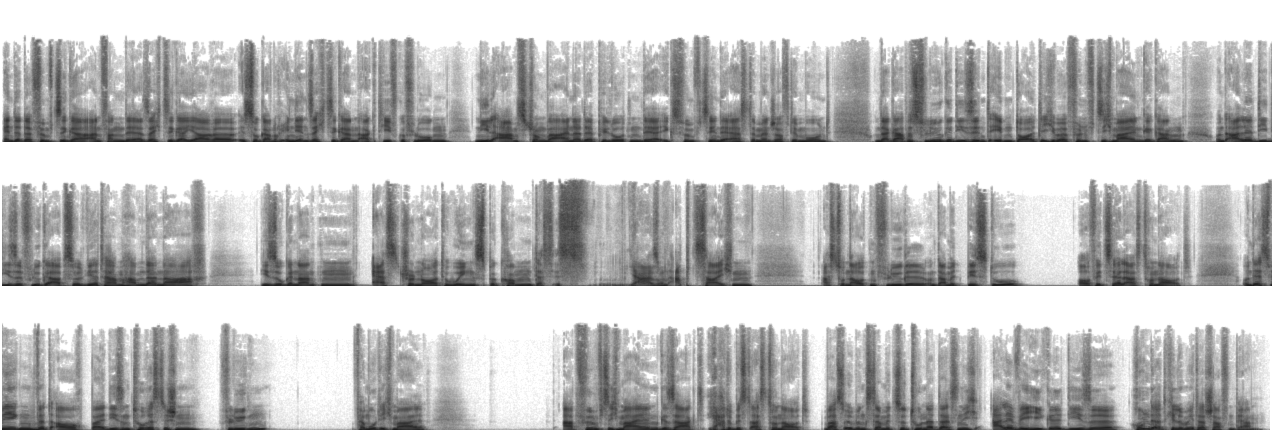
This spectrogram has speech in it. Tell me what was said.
Ende der 50er, Anfang der 60er Jahre, ist sogar noch in den 60ern aktiv geflogen. Neil Armstrong war einer der Piloten der X-15, der erste Mensch auf dem Mond. Und da gab es Flüge, die sind eben deutlich über 50 Meilen gegangen. Und alle, die diese Flüge absolviert haben, haben danach die sogenannten Astronaut Wings bekommen. Das ist ja so ein Abzeichen, Astronautenflügel und damit bist du offiziell Astronaut. Und deswegen wird auch bei diesen touristischen Flügen, vermute ich mal, ab 50 Meilen gesagt, ja, du bist Astronaut. Was übrigens damit zu tun hat, dass nicht alle Vehikel diese 100 Kilometer schaffen werden.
